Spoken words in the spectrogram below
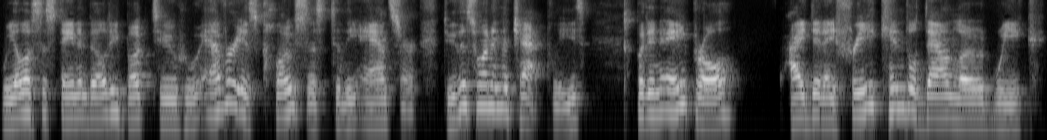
Wheel of Sustainability book to whoever is closest to the answer. Do this one in the chat, please. But in April, I did a free Kindle download week,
